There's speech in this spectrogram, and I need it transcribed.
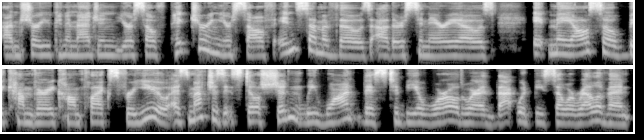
I'm sure you can imagine yourself picturing yourself in some of those other scenarios, it may also become very complex for you, as much as it still shouldn't. We want this to be a world where that would be so irrelevant.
